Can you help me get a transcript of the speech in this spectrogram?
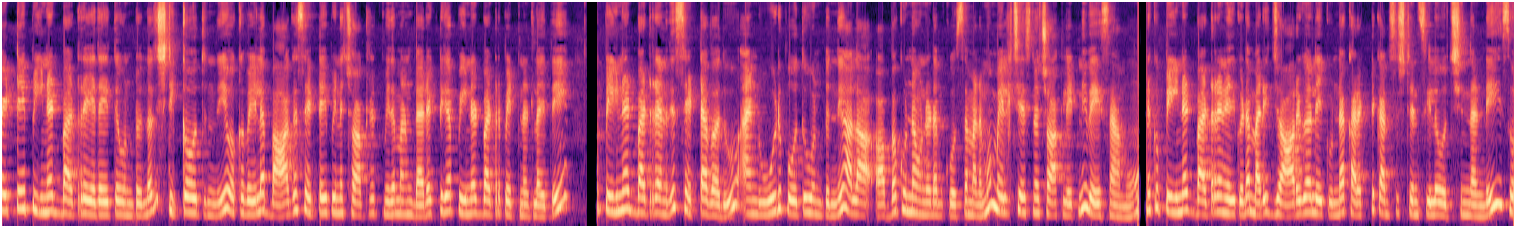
పెట్టే పీనట్ బటర్ ఏదైతే ఉంటుందో అది స్టిక్ అవుతుంది. ఒకవేళ బాగా సెట్ అయిపోయిన చాక్లెట్ మీద మనం డైరెక్ట్గా పీనట్ బటర్ పెట్టినట్లయితే పీనట్ బటర్ అనేది సెట్ అవ్వదు అండ్ ఊడిపోతూ ఉంటుంది. అలా అవ్వకుండా ఉండడం కోసం మనము మెల్ట్ చేసిన చాక్లెట్ని వేసాము. మనకు పీనట్ బటర్ అనేది కూడా మరి జారుగా లేకుండా కరెక్ట్ కన్సిస్టెన్సీలో వచ్చిందండి. సో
